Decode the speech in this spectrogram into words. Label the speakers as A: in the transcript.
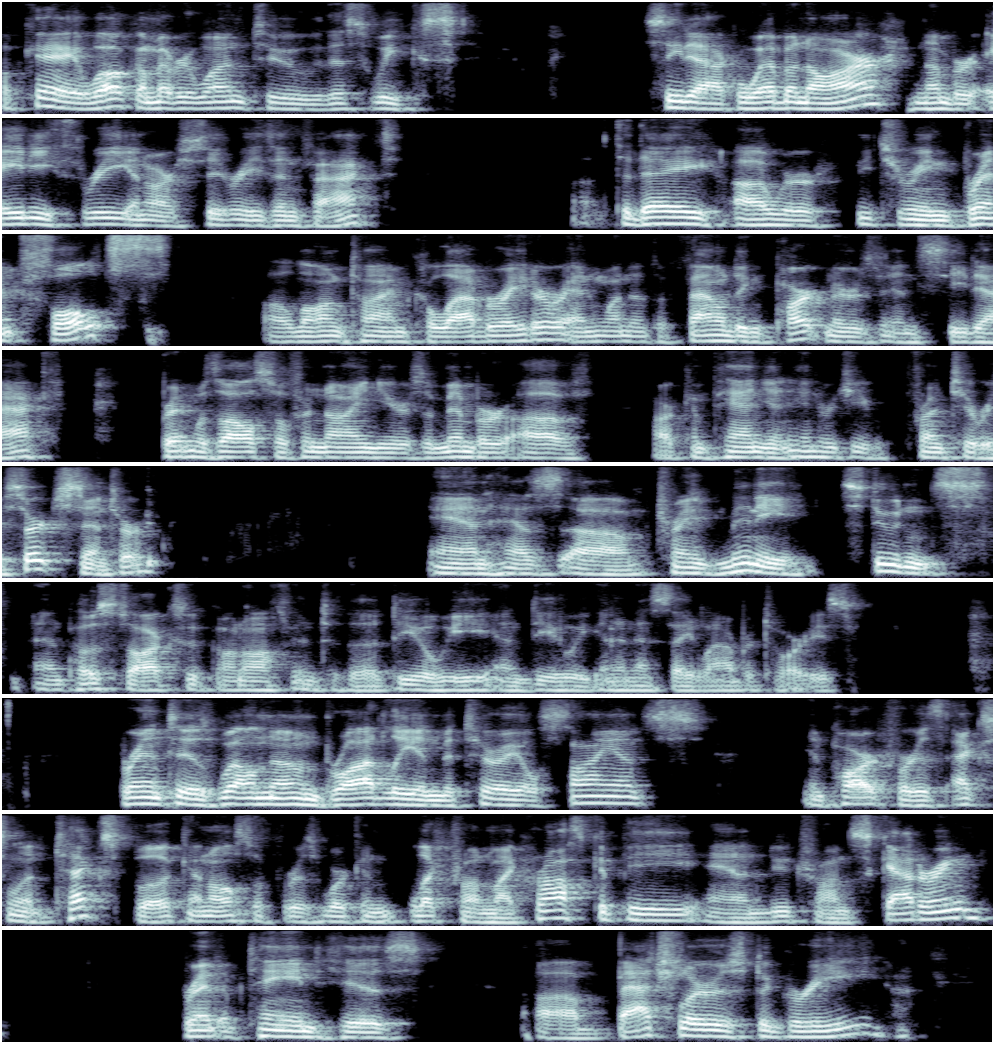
A: Okay, welcome everyone to this week's CDAC webinar, number 83 in our series, in fact. Uh, today, uh, we're featuring Brent Fultz, a longtime collaborator and one of the founding partners in CDAC. Brent was also for nine years a member of our Companion Energy Frontier Research Center and has uh, trained many students and postdocs who've gone off into the DOE and DOE NNSA laboratories. Brent is well known broadly in material science, in part for his excellent textbook and also for his work in electron microscopy and neutron scattering. Brent obtained his uh, bachelor's degree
